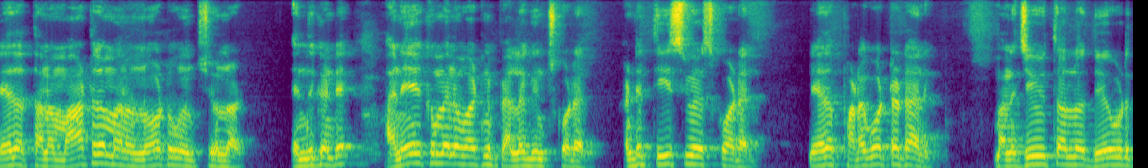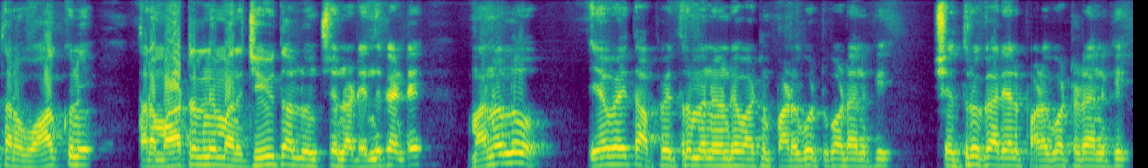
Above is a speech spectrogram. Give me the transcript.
లేదా తన మాటలు మన నోట ఉంచి ఉన్నాడు. ఎందుకంటే అనేకమైన వాటిని పెళ్ళగించుకోవడానికి అంటే తీసివేసుకోవడానికి లేదా పడగొట్టడానికి మన జీవితాల్లో దేవుడు తన వాక్కుని తన మాటల్ని మన జీవితాల్లో ఉంచున్నాడు ఎందుకంటే మనలో ఏవైతే అపవిత్రమైన ఉండే వాటిని పడగొట్టుకోవడానికి శత్రు కార్యాలు పడగొట్టడానికి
